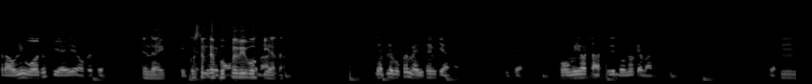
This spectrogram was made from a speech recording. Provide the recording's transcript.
Crowley was a CIA officer right उसने अपने बुक में भी वो किया था। उसने अपने बुक में मेंशन किया था। ठीक है? होमी और शास्त्री दोनों के बारे में। हम्म।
